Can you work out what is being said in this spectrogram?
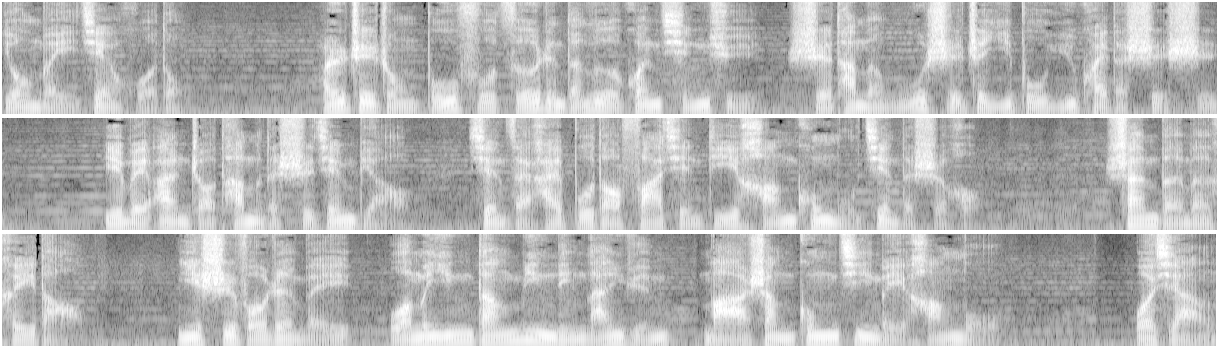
有美舰活动。而这种不负责任的乐观情绪使他们无视这一不愉快的事实，因为按照他们的时间表，现在还不到发现敌航空母舰的时候。山本问黑岛：“你是否认为我们应当命令南云马上攻击美航母？”我想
